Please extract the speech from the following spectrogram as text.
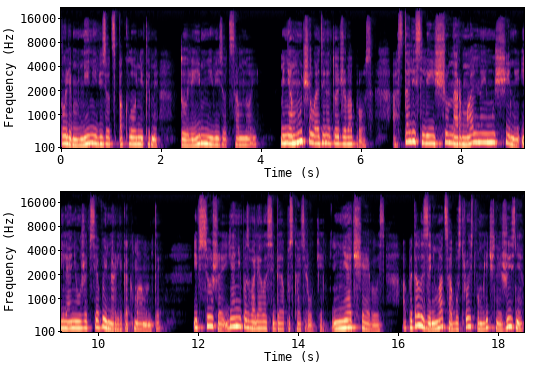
То ли мне не везет с поклонниками, то ли им не везет со мной. Меня мучил один и тот же вопрос. Остались ли еще нормальные мужчины, или они уже все вымерли, как мамонты? И все же я не позволяла себе опускать руки, не отчаивалась, а пыталась заниматься обустройством личной жизни,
